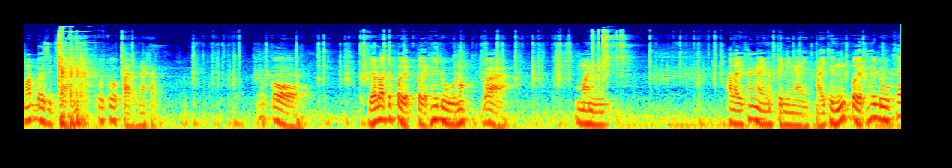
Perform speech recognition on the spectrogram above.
น็อตเบอร์สิบสามทั่ว ๆ ไปนะครับ แล้วก็ เดี๋ยวเราจะเปิดเปิดให้ดูเนาะว่ามันอะไรข้างในมันเป็นยังไง หมายถึงเปิดให้ดูแค่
